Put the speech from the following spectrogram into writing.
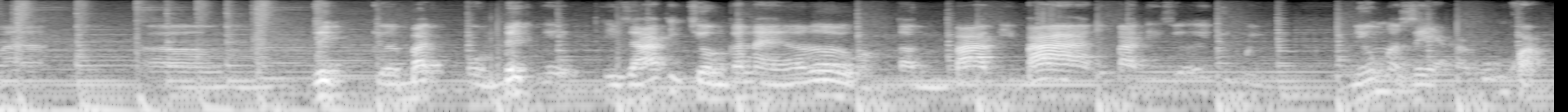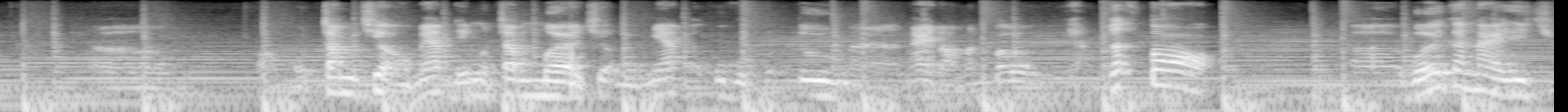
mà uh, dịch ờ, bệnh ổn định ấy, thì giá thị trường căn này nó rơi khoảng tầm 3 tỷ 3 đến 3 tỷ rưỡi trung bình. Nếu mà rẻ cũng khoảng uh, khoảng 100 triệu một mét đến 110 triệu một mét ở khu vực quận tư mà ngay đó văn bơ hẻm rất to. Uh, với căn này thì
